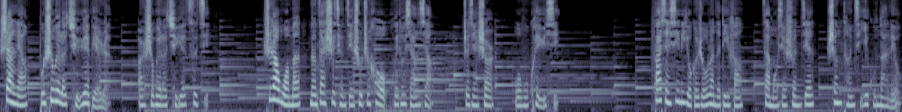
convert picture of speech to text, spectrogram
善良不是为了取悦别人，而是为了取悦自己，是让我们能在事情结束之后回头想想，这件事儿我无愧于心。发现心里有个柔软的地方，在某些瞬间升腾起一股暖流，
